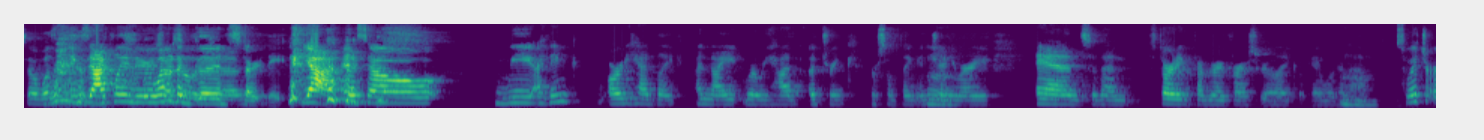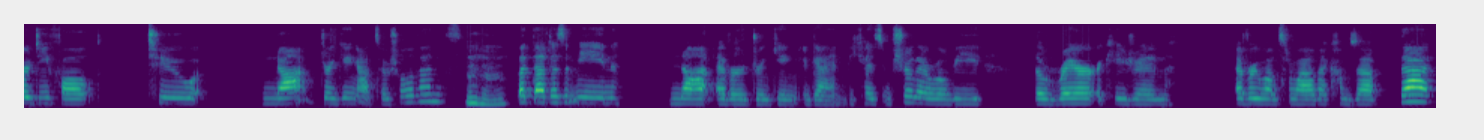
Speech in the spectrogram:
So it wasn't exactly a New Year's we wanted a good start date Yeah, and so we I think already had like a night where we had a drink or something in Mm. January. And so then starting February 1st, we were like, okay, we're gonna Mhm. switch our default to not drinking at social events, mm-hmm. but that doesn't mean not ever drinking again because I'm sure there will be the rare occasion every once in a while that comes up that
